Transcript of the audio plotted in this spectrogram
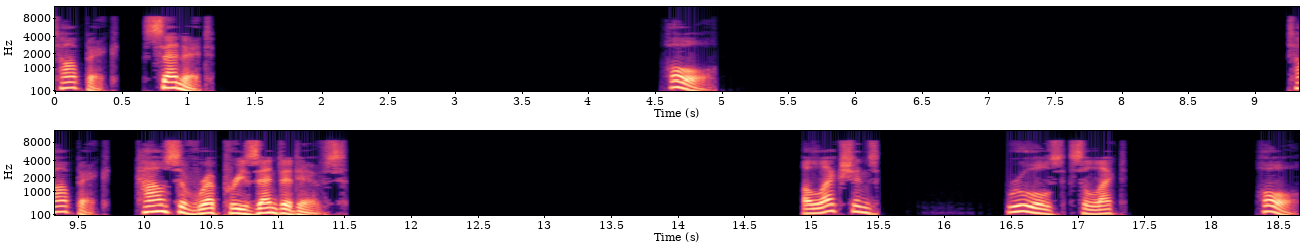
Topic: Senate. Whole. Topic: House of Representatives. Elections. Rules select. Whole.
